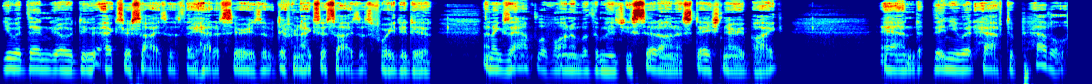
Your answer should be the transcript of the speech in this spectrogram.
you would then go do exercises. They had a series of different exercises for you to do. An example of one of them is you sit on a stationary bike and then you would have to pedal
